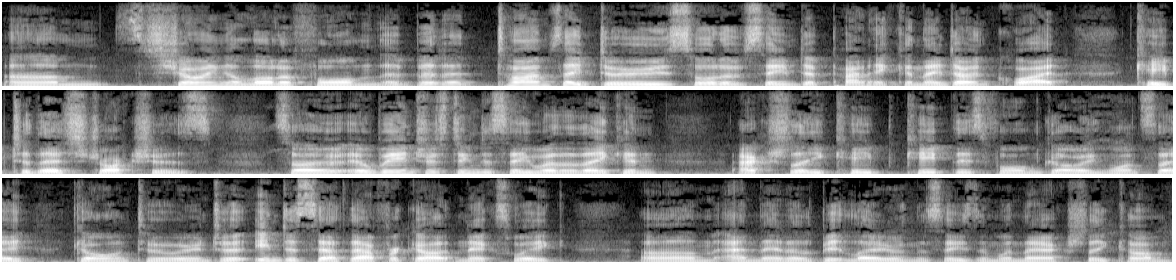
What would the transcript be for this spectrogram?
um, showing a lot of form. But at times they do sort of seem to panic, and they don't quite keep to their structures. So it'll be interesting to see whether they can actually keep keep this form going once they go on tour into into South Africa next week, um, and then a bit later in the season when they actually come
